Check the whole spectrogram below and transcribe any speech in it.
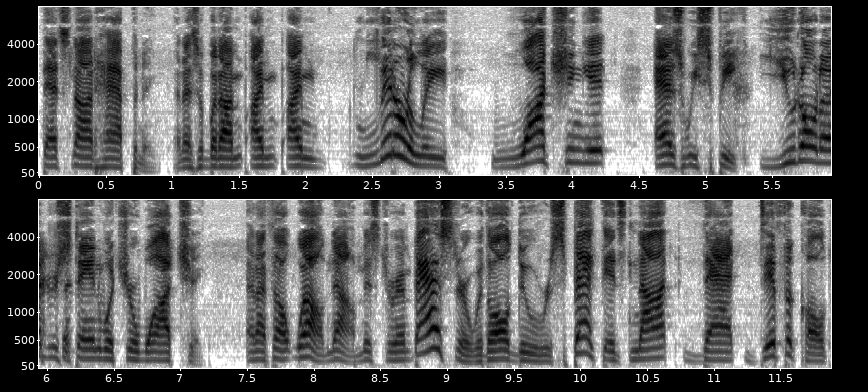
that's not happening." And I said, "But I'm I'm I'm literally watching it as we speak. You don't understand what you're watching." And I thought, well, now, Mr. Ambassador, with all due respect, it's not that difficult.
